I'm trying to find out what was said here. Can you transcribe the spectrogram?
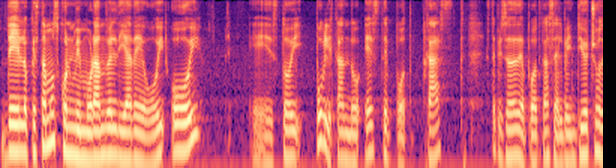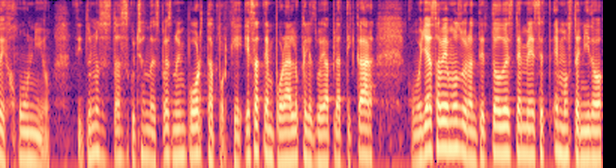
de lo que estamos conmemorando el día de hoy. Hoy eh, estoy publicando este podcast este episodio de podcast el 28 de junio. Si tú nos estás escuchando después, no importa, porque es atemporal lo que les voy a platicar. Como ya sabemos, durante todo este mes hemos tenido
